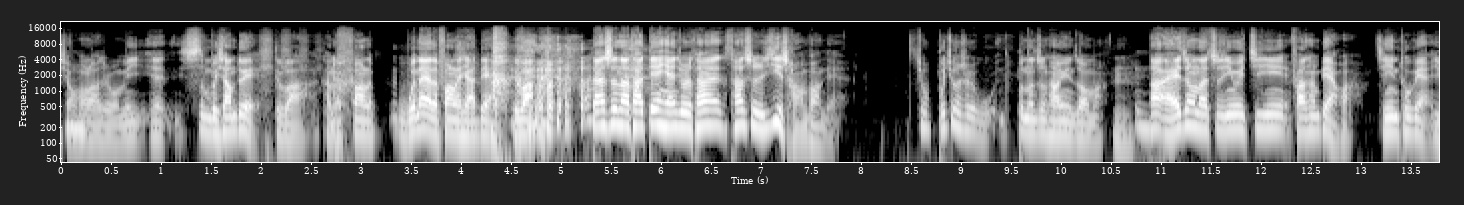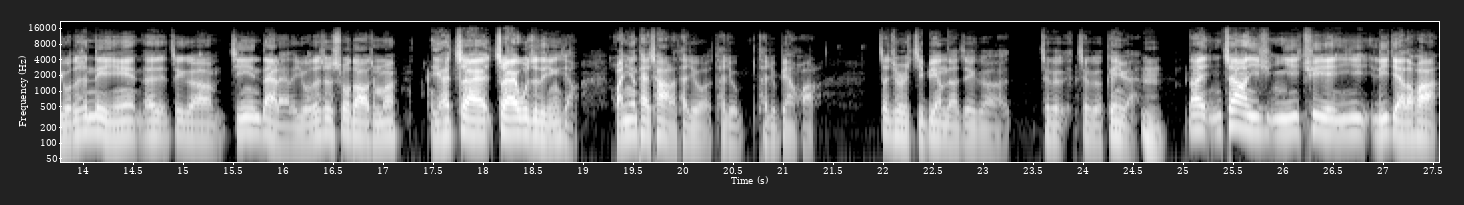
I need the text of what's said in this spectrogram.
小红嗯老师，我们也四目相对，对吧？可能放了无奈的放了一下电，对吧？但是呢，它癫痫就是它它是异常放电，就不就是无不能正常运作吗？嗯嗯那癌症呢，是因为基因发生变化，基因突变，有的是内因，呃，这个基因带来的，有的是受到什么也还致癌致癌物质的影响，环境太差了，它就它就它就变化了，这就是疾病的这个这个这个根源。嗯那你这样你去你去你理解的话，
